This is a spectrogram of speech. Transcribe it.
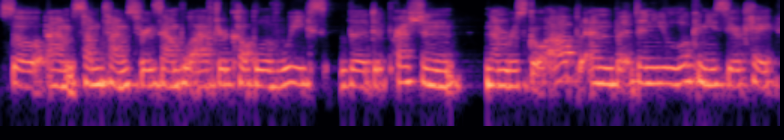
So um, sometimes, for example, after a couple of weeks, the depression numbers go up, and but then you look and you see, okay,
